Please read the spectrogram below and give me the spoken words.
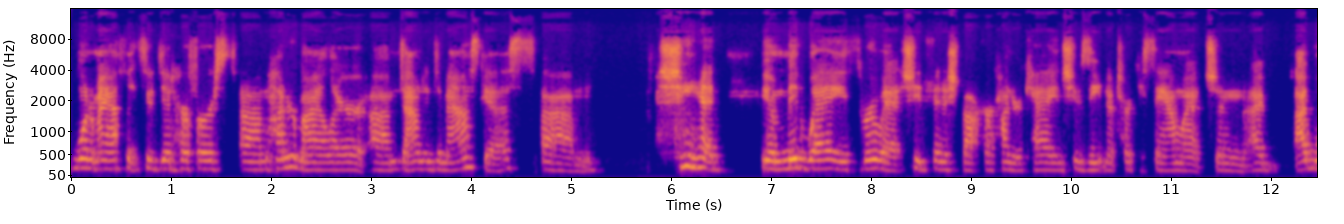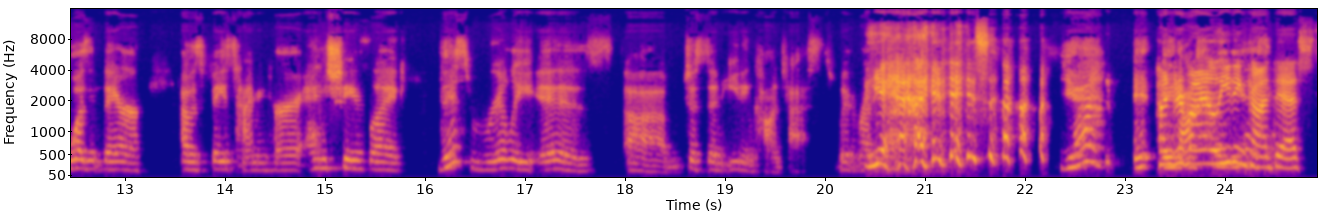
one of my athletes who did her first um, 100 miler um, down in damascus um, she had you know midway through it she'd finished about her 100k and she was eating a turkey sandwich and i i wasn't there. I was facetiming her and she's like this really is um, just an eating contest with running. Yeah, it is. yeah. It, 100 it mile eating is. contest.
